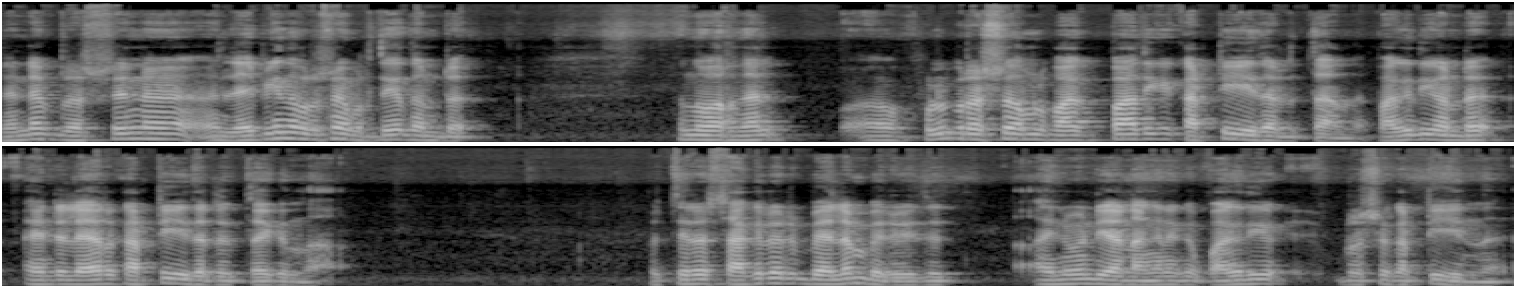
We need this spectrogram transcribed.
പിന്നെ എന്റെ ബ്രഷിന് ലയിപ്പിക്കുന്ന ബ്രഷിന് പ്രത്യേകത ഉണ്ട് എന്ന് പറഞ്ഞാൽ ഫുൾ ബ്രഷ് നമ്മൾ പാതിക്ക് കട്ട് ചെയ്തെടുത്താണ്. പകുതി കണ്ട് അതിന്റെ ലെയർ കട്ട് ചെയ്തെടുത്തേക്കുന്നതാണ് ഇച്ചിരി ശകലൊരു ബലം വരും. ഇത് അതിനു വേണ്ടിയാണ് അങ്ങനെയൊക്കെ പകുതി ബ്രഷ് കട്ട് ചെയ്യുന്നത്.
